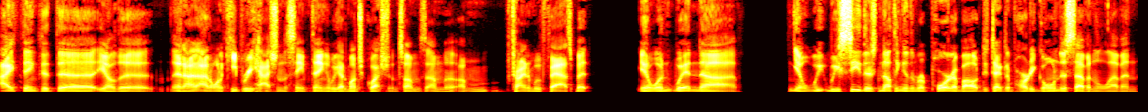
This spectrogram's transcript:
I think that the, you know, the, and I, I don't want to keep rehashing the same thing and we got a bunch of questions. So I'm, I'm, I'm trying to move fast, but you know, when, when, uh, you know, we, we see there's nothing in the report about Detective Hardy going to 7 Eleven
